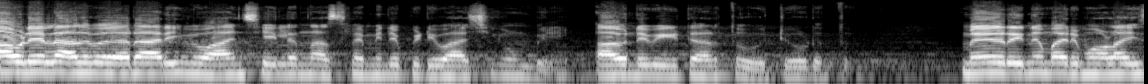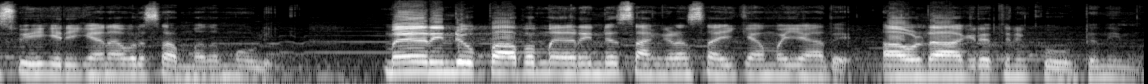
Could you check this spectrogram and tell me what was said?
അവളെയല്ലാതെ വേറെ ആരെയും വിവാഹം ചെയ്യില്ലെന്ന അസ്ലമിന്റെ പിടിവാശിക്ക് മുമ്പിൽ അവന്റെ വീട്ടുകാർ തോറ്റുകൊടുത്തു. മേറിനെ മരുമോളായി സ്വീകരിക്കാൻ അവർ സമ്മതം മൂളി. മേറിന്റെ ഉപ്പാപ്പ മേറിന്റെ സങ്കടം സഹിക്കാൻ വയ്യാതെ അവളുടെ ആഗ്രഹത്തിന് കൂട്ടുനിന്നു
